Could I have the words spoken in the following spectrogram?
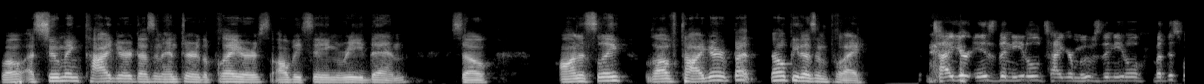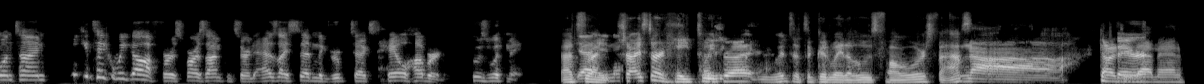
well, assuming Tiger doesn't enter the players, I'll be seeing Reid then. So, honestly, love Tiger, but hope he doesn't play. Tiger is the needle. Tiger moves the needle. But this one time, he can take a week off, for as far as I'm concerned. As I said in the group text, Hail Hubbard, who's with me? That's Yeah, right. you know- Should I start hate That's tweeting right. Tiger Woods? That's a good way to lose followers fast. Nah, don't Fair. do that, man.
